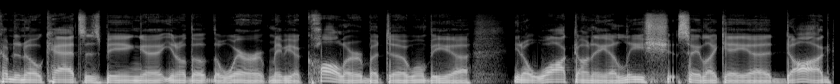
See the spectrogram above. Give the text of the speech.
come to know cats as being, uh, you know, the the wearer, maybe a collar, but won't be, you know, walked on a, a, leash, say like a, dog.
